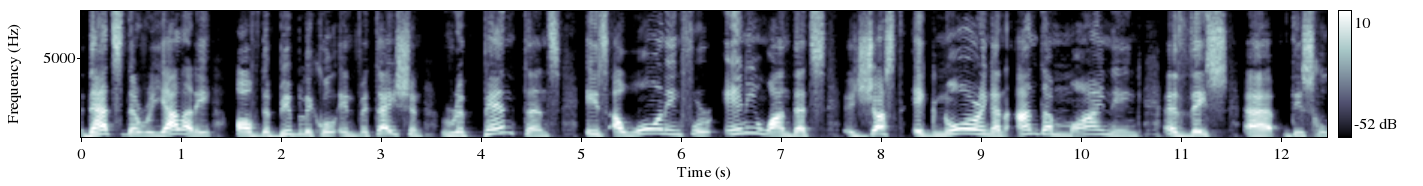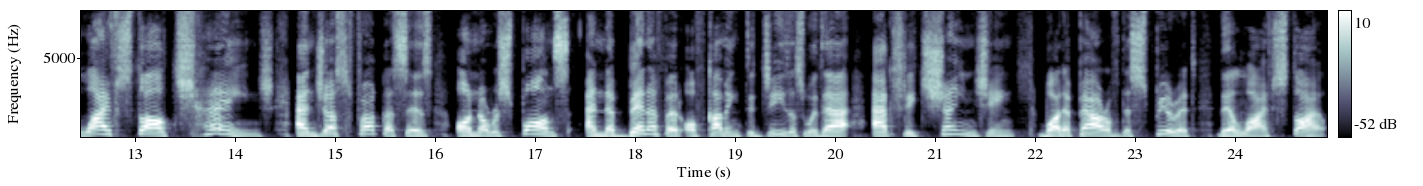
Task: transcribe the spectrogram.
That's the reality of the biblical invitation. Repentance is a warning for anyone that's just ignoring and undermining uh, this, uh, this lifestyle change and just focuses on the response and the benefit of coming to Jesus without actually changing by the power of the Spirit their lifestyle.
